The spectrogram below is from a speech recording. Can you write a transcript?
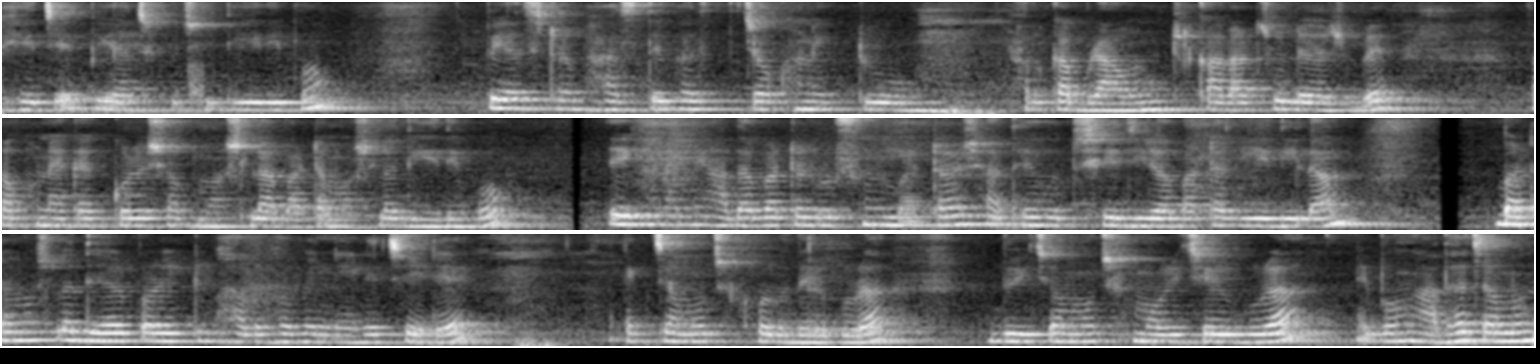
ভেজে পেঁয়াজ কুচি দিয়ে দিব। পেঁয়াজটা ভাজতে ভাজতে যখন একটু হালকা ব্রাউন কালার চলে আসবে, তখন এক এক করে সব মশলা, বাটা মশলা দিয়ে দিব। এখানে আমি আদা বাটা, রসুন বাটা, সাথে হচ্ছে জিরা বাটা দিয়ে দিলাম। বাটা মশলা দেওয়ার পরে একটু ভালোভাবে নেড়ে চেড়ে এক চামচ হলুদের গুঁড়া, দুই চামচ মরিচের গুঁড়া এবং আধা চামচ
